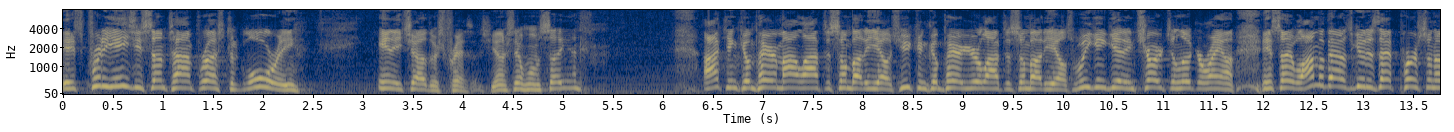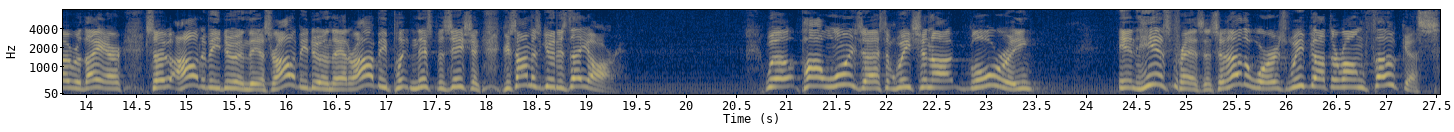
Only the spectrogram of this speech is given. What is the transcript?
It's pretty easy sometimes for us to glory in each other's presence. You understand what I'm saying? I can compare my life to somebody else. You can compare your life to somebody else. We can get in church and look around and say, well, I'm about as good as that person over there, so I ought to be doing this, or I ought to be doing that, or I ought to be put in this position because I'm as good as they are. Well, Paul warns us that we should not glory in his presence. In other words, we've got the wrong focus.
